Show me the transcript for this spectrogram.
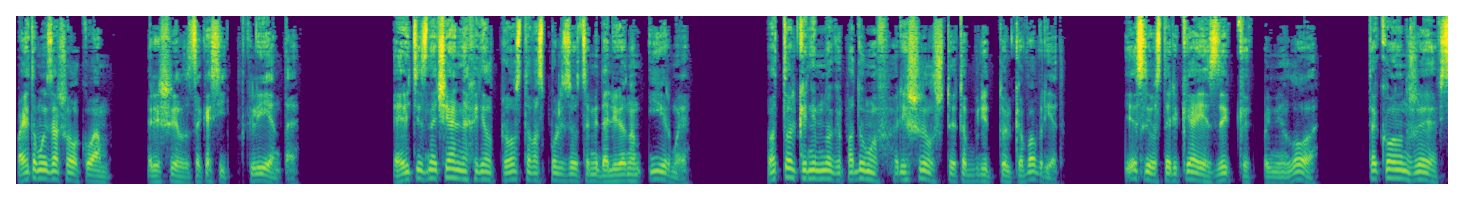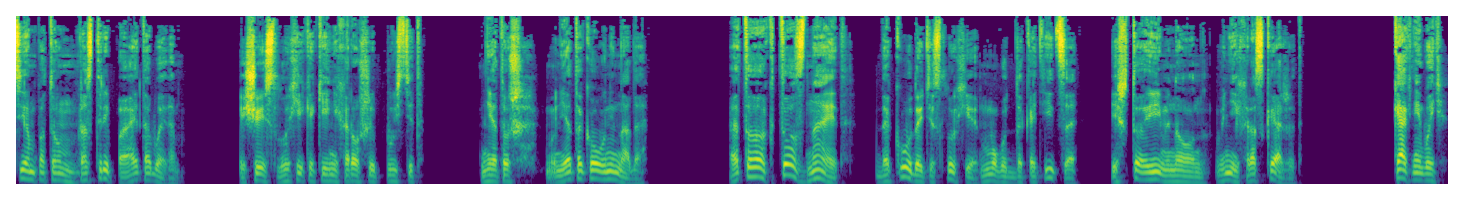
поэтому и зашел к вам. Решил закосить под клиента. Я ведь изначально хотел просто воспользоваться медальоном Ирмы. Вот только немного подумав, решил, что это будет только во вред. Если у старика язык как помело, так он же всем потом растрепает об этом. Еще и слухи какие нехорошие пустит. Нет уж, мне такого не надо. А то кто знает, докуда эти слухи могут докатиться и что именно он в них расскажет. «Как-нибудь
